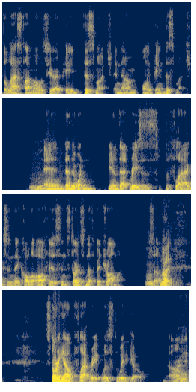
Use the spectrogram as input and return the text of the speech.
the last time I was here, I paid this much and now I'm only paying this much? And then they're wanting, you know, that raises the flags and they call the office and starts nothing but drama. So Right. starting out flat rate was the way to go. Um, Right.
